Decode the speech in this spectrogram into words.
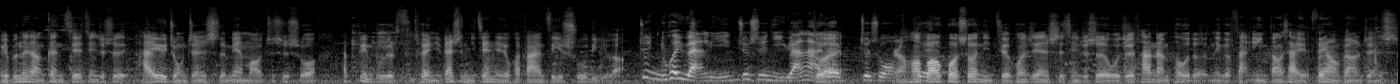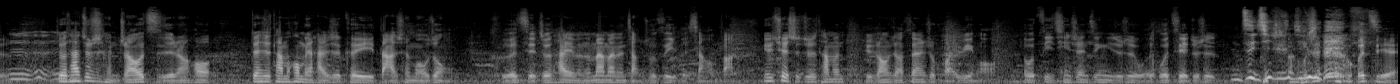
也不能讲更接近，就是还有一种真实的面貌，就是说他并不是辞退你，但是你渐渐就会发现自己疏离了。就你会远离，就是你原来的对这种。然后包括说你结婚这件事情，就是我觉得她男朋友的那个反应当下也非常非常真实，嗯嗯嗯就他就是很着急，然后但是他们后面还是可以达成某种和解，就是他也能慢慢的讲出自己的想法，因为确实就是他们，比方讲虽然是怀孕哦，我自己亲身经历就是我我姐就是 你自己亲身经历不是我姐，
